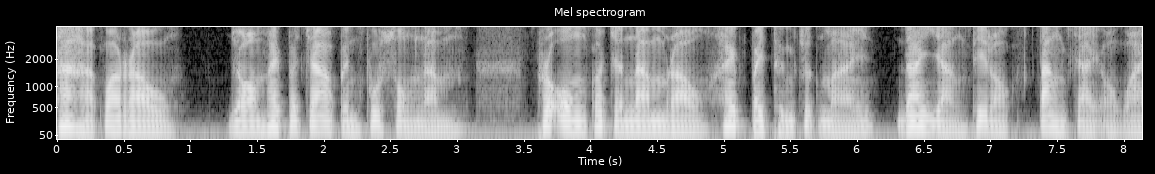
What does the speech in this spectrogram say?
ถ้าหากว่าเรายอมให้พระเจ้าเป็นผู้ทรงนำ ระองค์ก็จะนำเราให้ไปถึงจุดหมายได้อย่างที่เราตั้งใจเอาไว้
